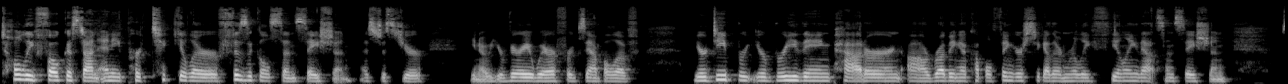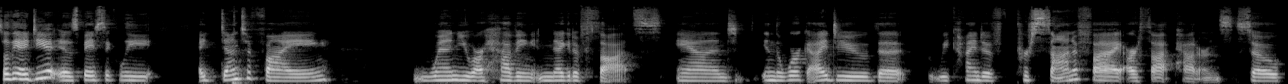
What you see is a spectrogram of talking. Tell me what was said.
totally focused on any particular physical sensation. It's just you're, you know, you're very aware, for example, of your deep your breathing pattern, uh, rubbing a couple fingers together and really feeling that sensation. So the idea is basically identifying when you are having negative thoughts. And in the work I do, the we kind of personify our thought patterns. So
